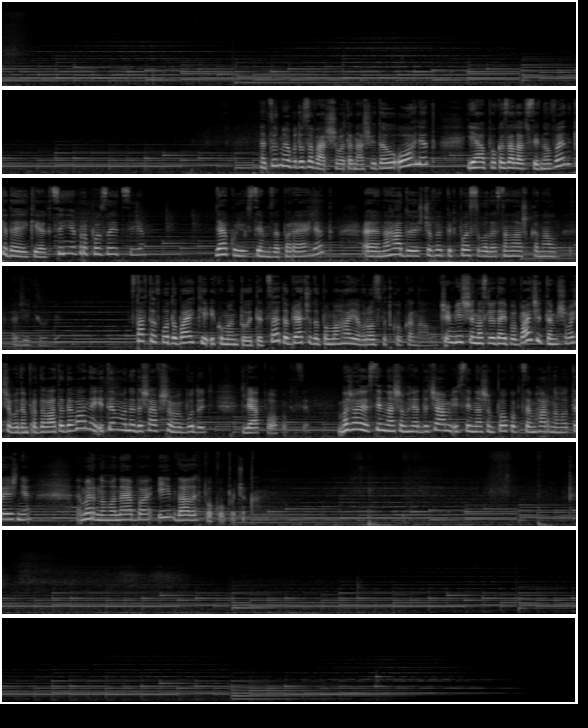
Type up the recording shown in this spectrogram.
На цьому я буду завершувати наш відеоогляд. Я показала всі новинки, деякі акційні пропозиції. Дякую всім за перегляд. Е, Нагадую, що ви підписувались на наш канал в YouTube. Ставте вподобайки і коментуйте. Це добряче допомагає в розвитку каналу. Чим більше нас людей побачить, тим швидше будемо продавати дивани, і тим вони дешевшими будуть для покупців. Бажаю всім нашим глядачам і всім нашим покупцям гарного тижня, мирного неба і вдалих покупочок.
